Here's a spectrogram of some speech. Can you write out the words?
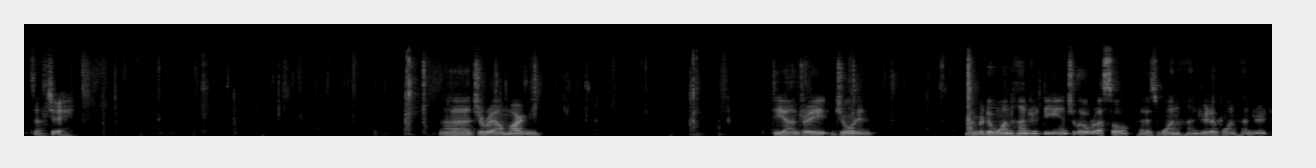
What's up, Jay? Uh, Jarell Martin. DeAndre Jordan. Number to 100, D'Angelo Russell. That is 100 of 100.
